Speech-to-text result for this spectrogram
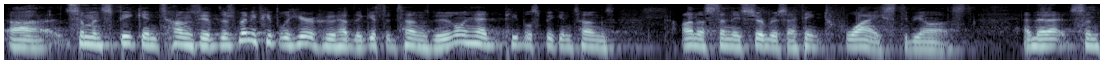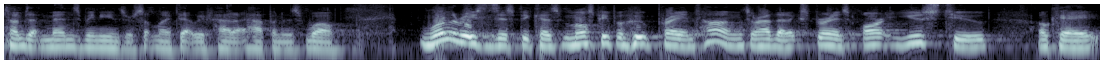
uh, someone speak in tongues. Have, there's many people here who have the gift of tongues, but we've only had people speak in tongues on a Sunday service, I think twice, to be honest. And then sometimes at men's meetings or something like that, we've had it happen as well. One of the reasons is because most people who pray in tongues or have that experience aren't used to, okay,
